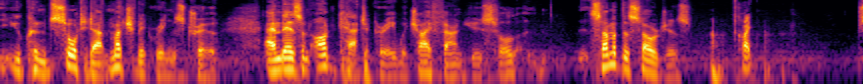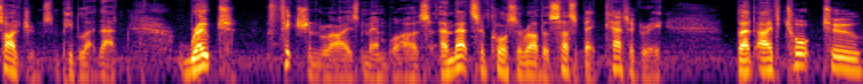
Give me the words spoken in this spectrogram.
you can sort it out. Much of it rings true, and there's an odd category which I found useful some of the soldiers, quite sergeants and people like that, wrote fictionalized memoirs, and that's, of course, a rather suspect category. But I've talked to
